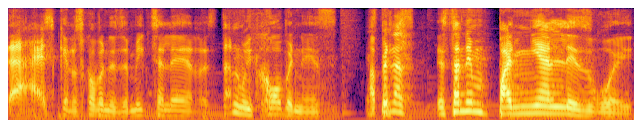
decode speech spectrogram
Ah, es que los jóvenes de MixLR están muy jóvenes. Apenas están en pañales, güey.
